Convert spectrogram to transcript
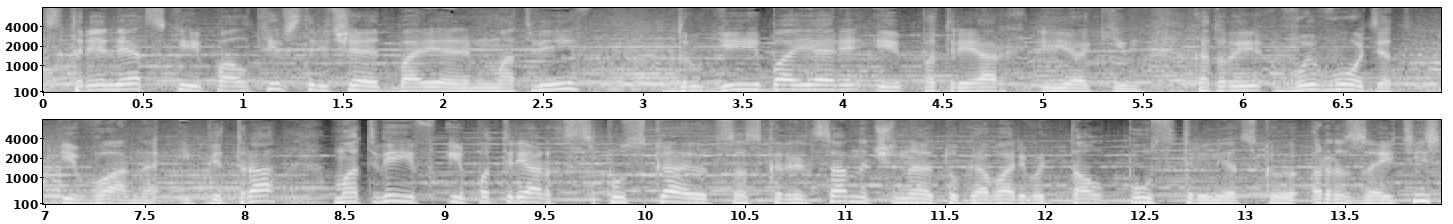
стрелецкие полки встречает боярин Матвеев, другие бояре и патриарх Иоаким, которые выводят Ивана и Петра. Матвеев и патриарх спускаются с крыльца, начинают уговаривать толпу стрелецкую разойтись.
